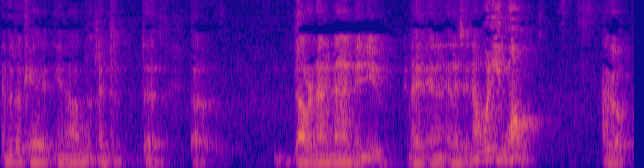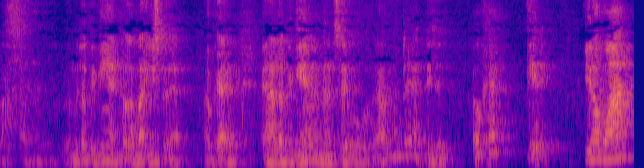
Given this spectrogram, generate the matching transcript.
let me look at it. You know, I'm looking at the, the uh, dollar ninety nine menu, and they and, and they said, "No, what do you want?" I go, "Let me look again, because I'm not used to that." Okay, and I look again, and I'd say, "Well, I don't know that." He said, "Okay, get it." You know why?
